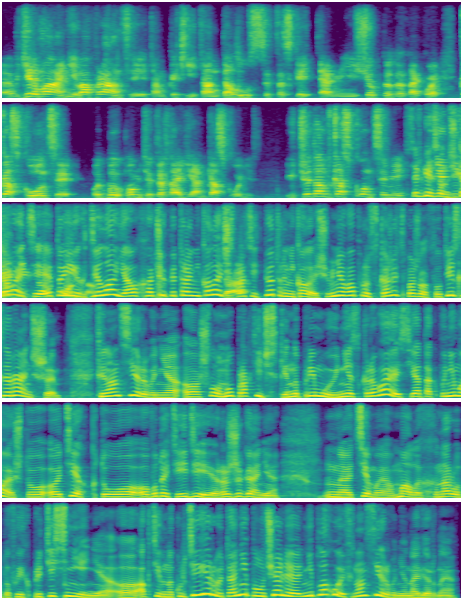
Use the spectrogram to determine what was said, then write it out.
в Германии, во Франции, там какие-то андалузцы, так сказать, там еще кто-то такой, гасконцы, вот был, помните, Д'Артаньян, Гасконец. И что там с гасконцами? Сергей Александрович, давайте, это их дела. Я хочу Петра Николаевича да. спросить. Петр Николаевич, у меня вопрос. Скажите, пожалуйста, вот если раньше финансирование э, шло, ну, практически напрямую, не скрываясь, я так понимаю, что э, тех, кто вот эти идеи разжигания темы малых народов и их притеснения э, активно культивирует, они получали неплохое финансирование, наверное,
